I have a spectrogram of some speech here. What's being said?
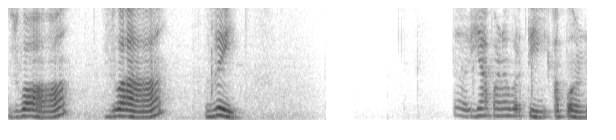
झ्वा ज्वा झै तर ह्या पानावरती आपण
